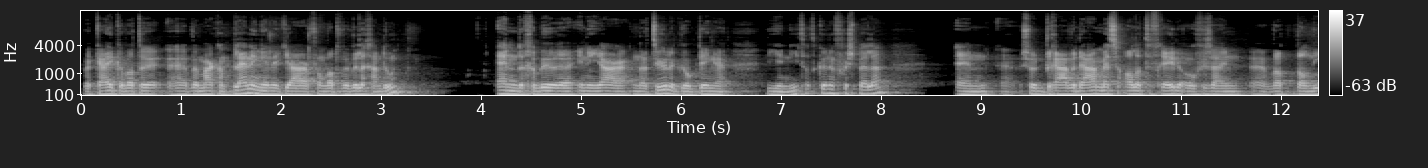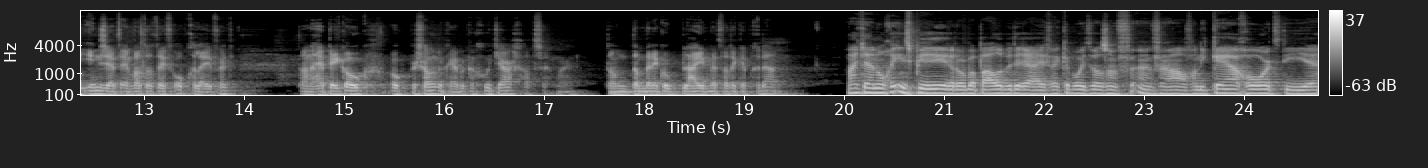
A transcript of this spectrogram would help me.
We kijken wat er, eh, we maken een planning in het jaar van wat we willen gaan doen. En er gebeuren in een jaar natuurlijk ook dingen die je niet had kunnen voorspellen. En eh, zodra we daar met z'n allen tevreden over zijn, eh, wat dan die inzet en wat dat heeft opgeleverd, dan heb ik ook, ook persoonlijk heb ik een goed jaar gehad, zeg maar. Dan, dan ben ik ook blij met wat ik heb gedaan. Laat jij nog inspireren door bepaalde bedrijven? Ik heb ooit wel eens een, verhaal van Ikea gehoord. Die, eh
